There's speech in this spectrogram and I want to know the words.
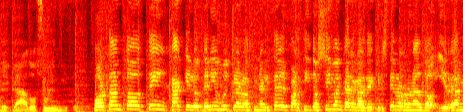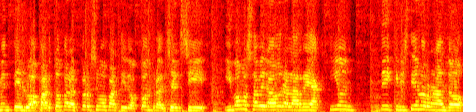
llegado a su límite. Por tanto, Ten que lo tenía muy claro al finalizar el partido, se iba a encargar de Cristiano Ronaldo y realmente lo apartó para el próximo partido contra el Chelsea. Y vamos a ver ahora la reacción de Cristiano Ronaldo,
